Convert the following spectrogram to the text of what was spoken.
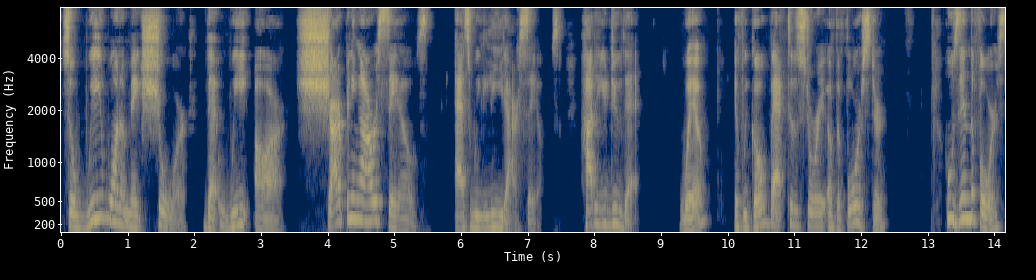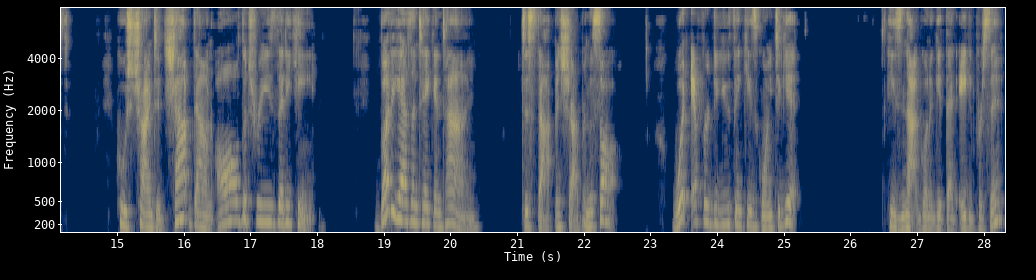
So we want to make sure that we are sharpening ourselves as we lead ourselves. How do you do that? Well, if we go back to the story of the forester, who's in the forest, who's trying to chop down all the trees that he can, but he hasn't taken time to stop and sharpen the saw. What effort do you think he's going to get? He's not going to get that 80%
